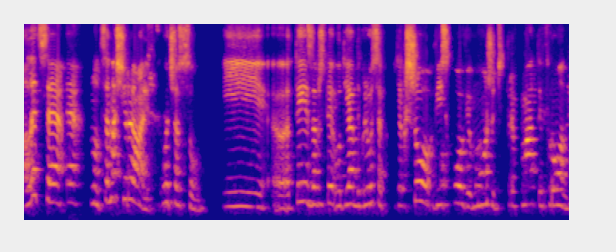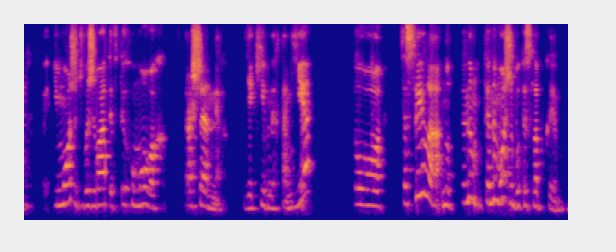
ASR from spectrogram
Але це, ну, це наші реалії того часу. І е, ти завжди, от я дивлюся, якщо військові можуть тримати фронт і можуть виживати в тих умовах страшенних, які в них там є, то ця сила, ну ти не ти не можеш бути слабким.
